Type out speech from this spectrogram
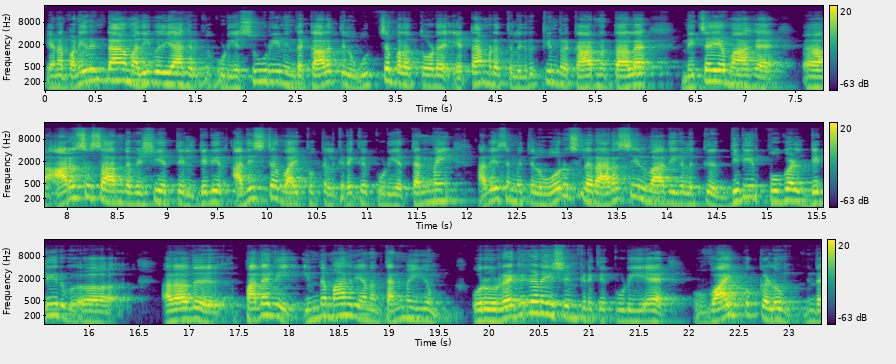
என பனிரெண்டாம் அதிபதியாக இருக்கக்கூடிய சூரியன் இந்த காலத்தில் உச்ச பலத்தோட எட்டாம் இடத்தில் இருக்கின்ற காரணத்தால் நிச்சயமாக அரசு சார்ந்த விஷயத்தில் திடீர் அதிர்ஷ்ட வாய்ப்புகள் கிடைக்கக்கூடிய தன்மை. அதே சமயத்தில் ஒரு சிலர் அரசியல்வாதிகளுக்கு திடீர் புகழ் திடீர் அதாவது பதவி இந்த மாதிரியான தன்மையும் ஒரு ரெகக்னைசேஷன் கிடைக்கக்கூடிய வாய்ப்புகளும் இந்த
